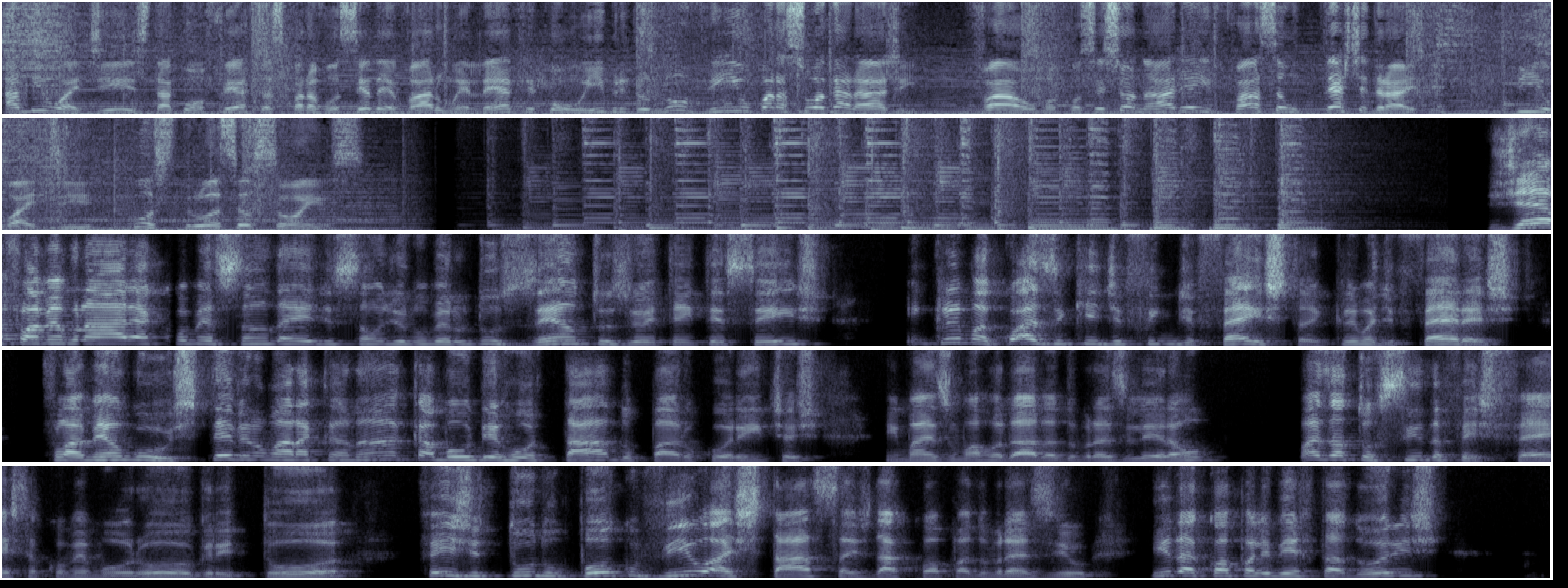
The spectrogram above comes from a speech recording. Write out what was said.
A BYD está com ofertas para você levar um elétrico ou híbrido novinho para sua garagem. Vá a uma concessionária e faça um test drive. BYD, construa seus sonhos. Gé Flamengo na área, começando a edição de número 286. Em clima quase que de fim de festa, em clima de férias, Flamengo esteve no Maracanã, acabou derrotado para o Corinthians em mais uma rodada do Brasileirão, mas a torcida fez festa, comemorou, gritou, fez de tudo um pouco, viu as taças da Copa do Brasil e da Copa Libertadores.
